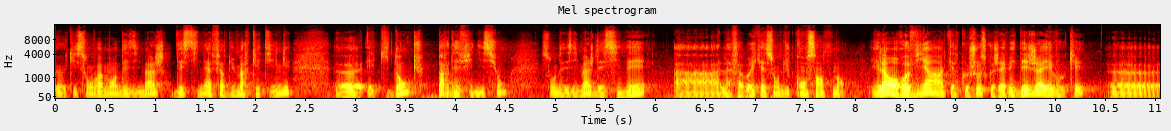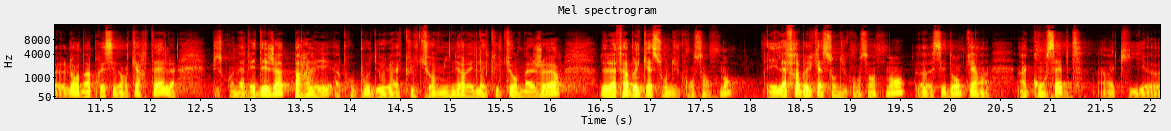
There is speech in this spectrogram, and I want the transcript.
euh, qui sont vraiment des images destinées à faire du marketing, euh, et qui donc, par définition, sont des images destinées à la fabrication du consentement. Et là, on revient à quelque chose que j'avais déjà évoqué euh, lors d'un précédent cartel, puisqu'on avait déjà parlé à propos de la culture mineure et de la culture majeure, de la fabrication du consentement. Et la fabrication du consentement, euh, c'est donc un, concept hein, qui euh,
